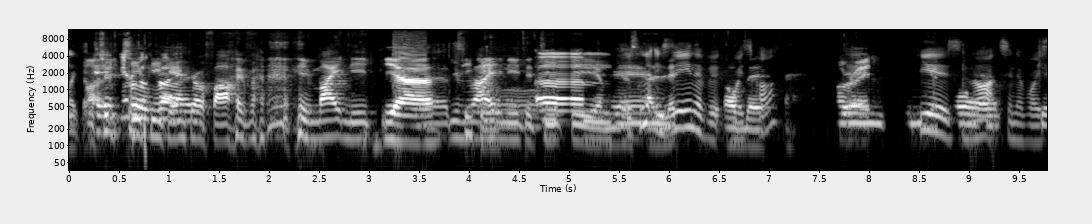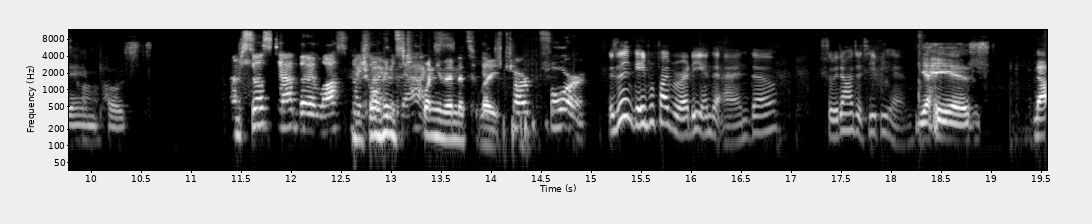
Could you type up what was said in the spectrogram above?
my You god. should Yeah, TP but- GamePro 5. you might need. Yeah. Yeah, You TP. might need to Um, TP him. yeah. just Isn't a that, is he in a voice bit. call? Alright. He is Or not in a voice Game call. post. I'm still sad that I lost my Joined 20 minutes late. It's Sharp 4. Isn't Game Pro Five already in the end though? So we don't have to TP him. Yeah, he is. No,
